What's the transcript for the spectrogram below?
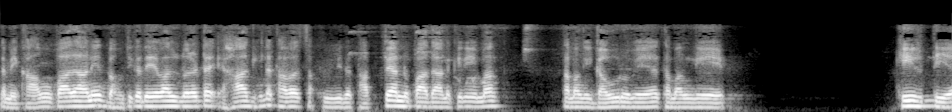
දැන් මේ කාම උපාදානයේ භෞතික දේවල් වලට එහා ගිහිල්ලා තව විවිධ තත්වයන් උපාදාන කිරීමක්, තමන්ගේ ගෞරවය, තමන්ගේ කීර්තිය,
